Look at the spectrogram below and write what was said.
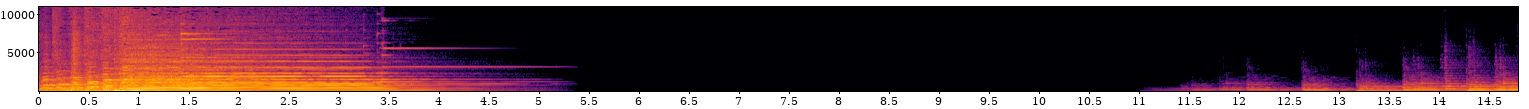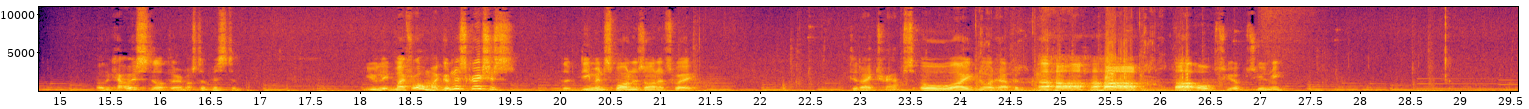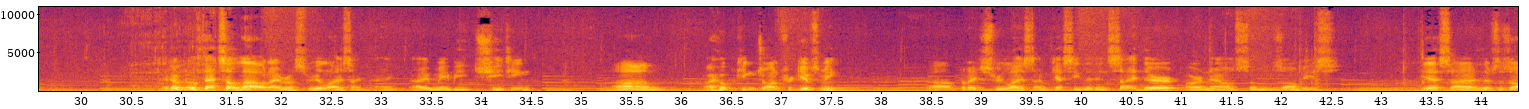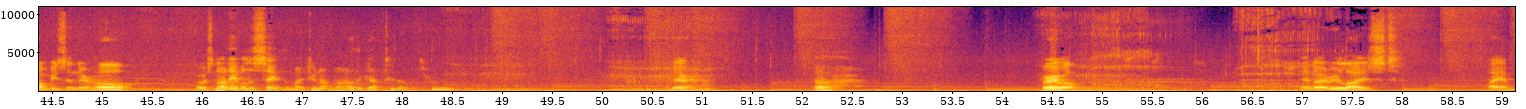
Oh, the cow is still up there. I must have missed him. You leave my... Oh, my goodness gracious! The demon spawn is on its way. Did I traps? Oh, I know what happened. Aha! Ha ha! Oh, excuse, excuse me. Don't know if that's allowed. I just realized I, I, I may be cheating. Um, I hope King John forgives me. Uh, but I just realized I'm guessing that inside there are now some zombies. Yes, uh, there's the zombies in there. Oh, I was not able to save them. I do not know how they got to them. Through there. Oh. Very well. And I realized I am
